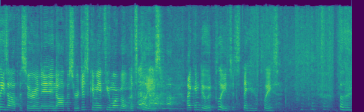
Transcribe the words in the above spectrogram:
Please, officer and, and, and officer, just give me a few more moments, please. I can do it. Please, just stay here, please. Uh,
